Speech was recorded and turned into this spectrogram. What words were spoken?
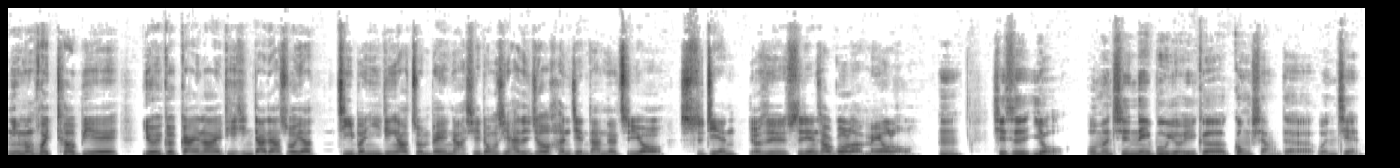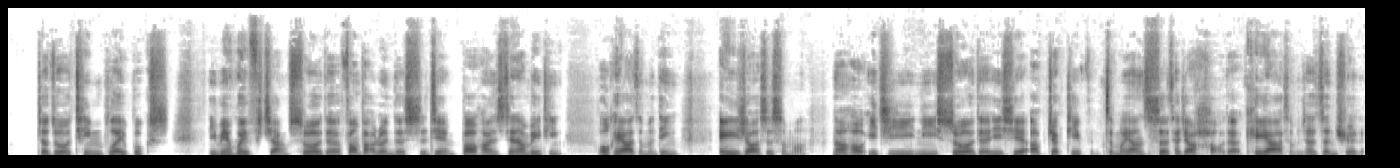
你们会特别有一个 guideline 提醒大家说，要基本一定要准备哪些东西，还是就很简单的只有时间，就是时间超过了没有喽？嗯，其实有，我们其实内部有一个共享的文件，叫做 Team Playbooks，里面会讲所有的方法论的实践，包含 stand up meeting、OKR 怎么定，Agile 是什么。然后以及你所有的一些 objective 怎么样设才叫好的，KR 什么叫正确的，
